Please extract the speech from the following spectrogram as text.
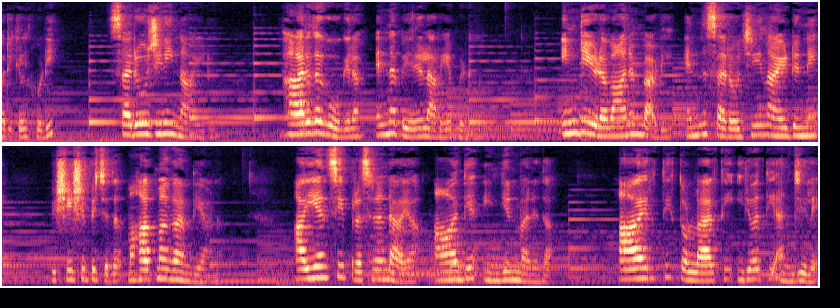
ഒരിക്കൽ കൂടി സരോജിനി നായിഡു ഭാരതഗോകുലം എന്ന പേരിൽ അറിയപ്പെടുന്നു. ഇന്ത്യയുടെ വാനമ്പാടി എന്ന് സരോജിനി നായിഡുവിനെ വിശേഷിപ്പിച്ചത് മഹാത്മാഗാന്ധിയാണ്. ഐ എൻ സി പ്രസിഡന്റായ ആദ്യ ഇന്ത്യൻ വനിത ആയിരത്തി തൊള്ളായിരത്തി ഇരുപത്തി അഞ്ചിലെ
